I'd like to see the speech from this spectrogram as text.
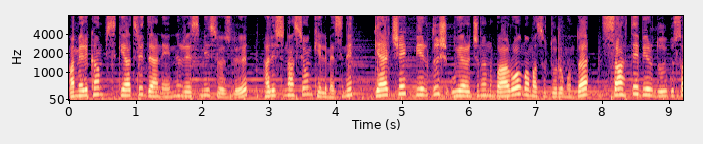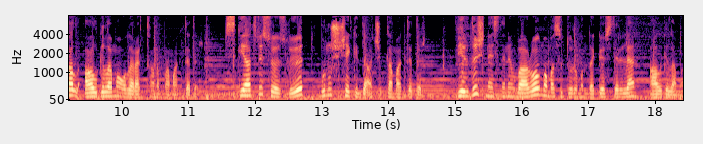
Amerikan Psikiyatri Derneği'nin resmi sözlüğü halüsinasyon kelimesini gerçek bir dış uyarıcının var olmaması durumunda sahte bir duygusal algılama olarak tanımlamaktadır. Psikiyatri sözlüğü bunu şu şekilde açıklamaktadır bir dış nesnenin var olmaması durumunda gösterilen algılama.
